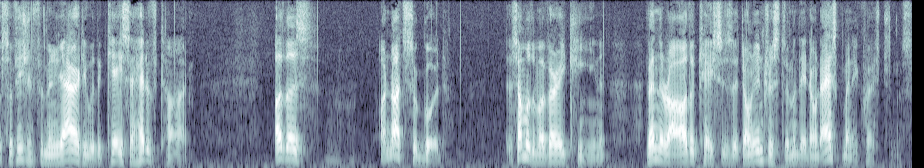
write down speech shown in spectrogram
sufficient familiarity with the case ahead of time Others are not so good. Some of them are very keen. Then there are other cases that don't interest them and they don't ask many questions.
